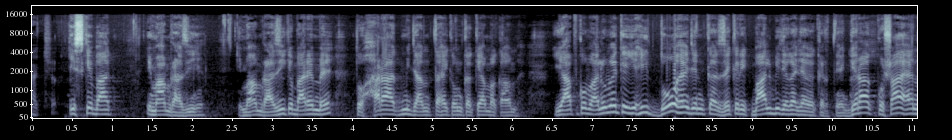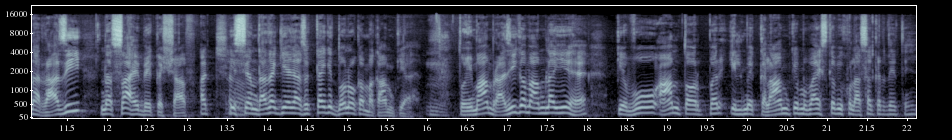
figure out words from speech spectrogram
اچھا۔ اس کے بعد امام راضی ہیں۔ امام راضی کے بارے میں تو ہر آدمی جانتا ہے کہ ان کا کیا مقام ہے۔ یہ آپ کو معلوم ہے کہ یہی دو ہیں جن کا ذکر اقبال بھی جگہ جگہ کرتے ہیں۔ گرا کشا ہے نہ راضی نہ صاحب کشاف۔ اچھا۔ اس سے اندازہ کیا جا سکتا ہے کہ دونوں کا مقام کیا ہے۔ تو امام راضی کا معاملہ یہ ہے کہ وہ عام طور پر علم کلام کے مباحث کا بھی خلاصہ کر دیتے ہیں۔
